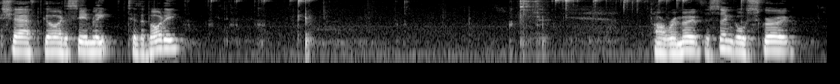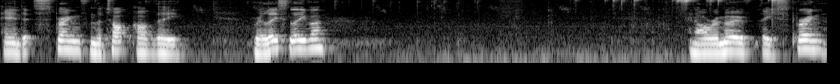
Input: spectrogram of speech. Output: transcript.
shaft guide assembly to the body I'll remove the single screw and its spring from the top of the release lever. And I'll remove the spring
